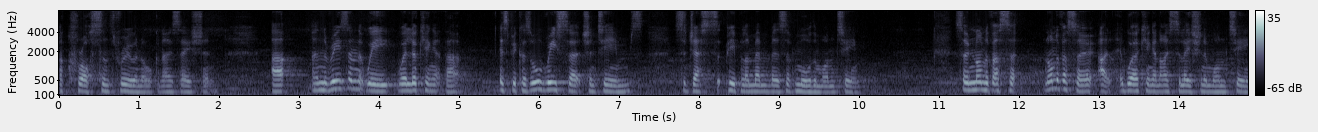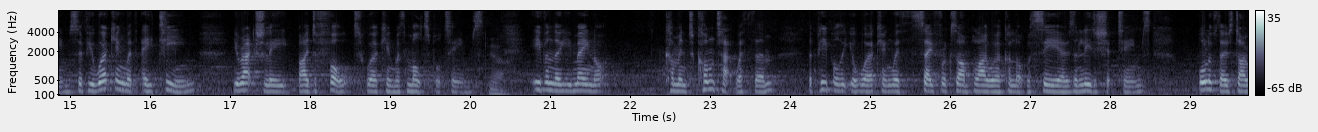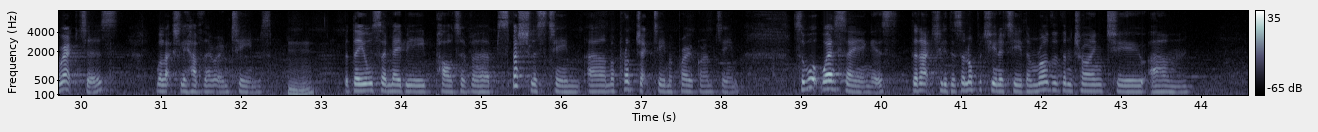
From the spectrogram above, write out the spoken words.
across and through an organisation. Uh, and the reason that we, we're looking at that is because all research and teams suggests that people are members of more than one team. So none of us are, none of us are uh, working in isolation in one team. So if you're working with a team, you're actually by default working with multiple teams. Yeah. Even though you may not come into contact with them, the people that you're working with, say for example, I work a lot with CEOs and leadership teams, all of those directors will actually have their own teams. Mm-hmm. But they also may be part of a specialist team, um, a project team, a program team. So what we're saying is that actually there's an opportunity then rather than trying to um,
